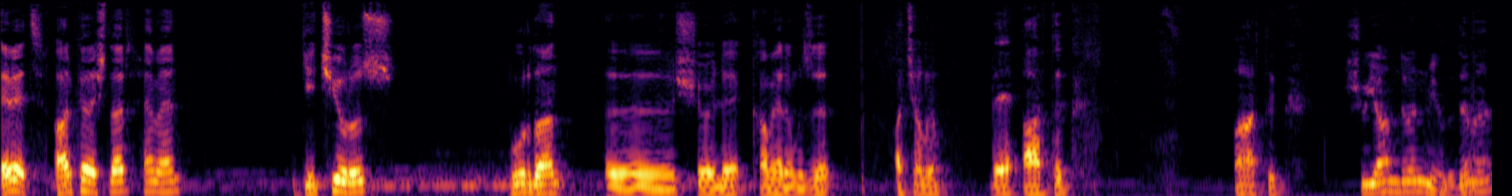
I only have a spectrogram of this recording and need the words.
Evet arkadaşlar hemen geçiyoruz. Buradan e, şöyle kameramızı açalım ve artık artık şu yan dönmüyordu değil mi?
